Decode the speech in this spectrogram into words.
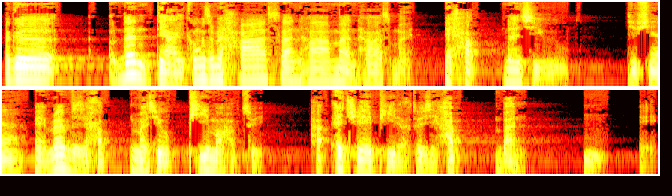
那个，咱定系讲什么哈山哈曼哈什么？哎，合，咱是有，就声。哎，那不是合，那是有 P 嘛合嘴，合 H A P 啦，就是合曼。嗯，诶，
